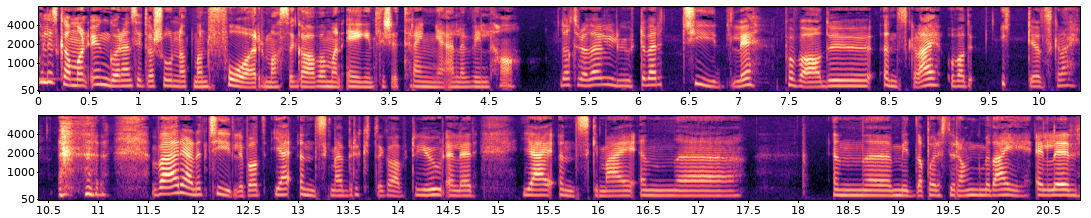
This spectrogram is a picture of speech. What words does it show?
Hvordan kan man unngå den situasjonen at man får masse gaver man egentlig ikke trenger eller vil ha? Da tror jeg det er lurt å være tydelig på hva du ønsker deg, og hva du ikke ønsker deg. Vær gjerne tydelig på at 'jeg ønsker meg brukte gaver til jul', eller 'jeg ønsker meg en, uh, en uh, middag på restaurant med deg', eller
